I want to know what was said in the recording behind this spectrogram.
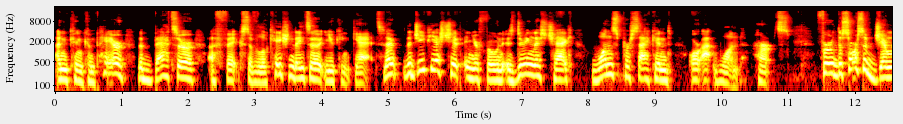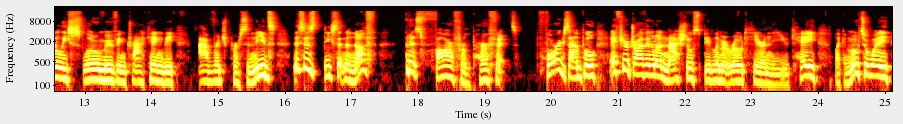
and can compare, the better a fix of location data you can get. Now, the GPS chip in your phone is doing this check once per second or at 1 hertz. For the source of generally slow moving tracking the average person needs, this is decent enough, but it's far from perfect. For example, if you're driving on a national speed limit road here in the UK, like a motorway,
